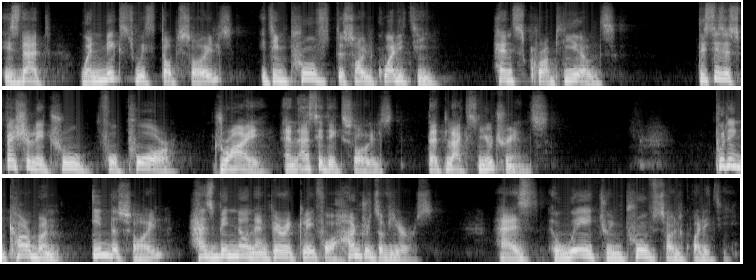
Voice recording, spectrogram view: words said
is that when mixed with topsoils, it improves the soil quality, hence crop yields. This is especially true for poor, dry, and acidic soils that lacks nutrients. Putting carbon in the soil has been known empirically for hundreds of years. as a way to improve soil quality.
